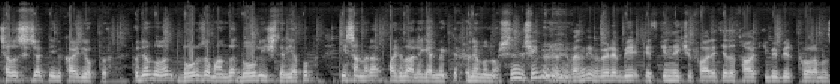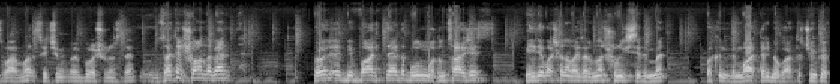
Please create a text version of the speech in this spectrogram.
çalışacak diye bir kaydı yoktur. Önemli olan doğru zamanda doğru işleri yapıp insanlara faydalı hale gelmektir. Önemli olan. Şimdi şey diyorsun efendim değil mi? Böyle bir etkinlik, faaliyet ya da taahhüt gibi bir programınız var mı seçim e, broşürünüzde? Zaten şu anda ben böyle bir vaaditlerde bulunmadım. Sadece belediye başkan adaylarımdan şunu istedim ben. Bakın dedim vaatlerim yok artık. Çünkü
